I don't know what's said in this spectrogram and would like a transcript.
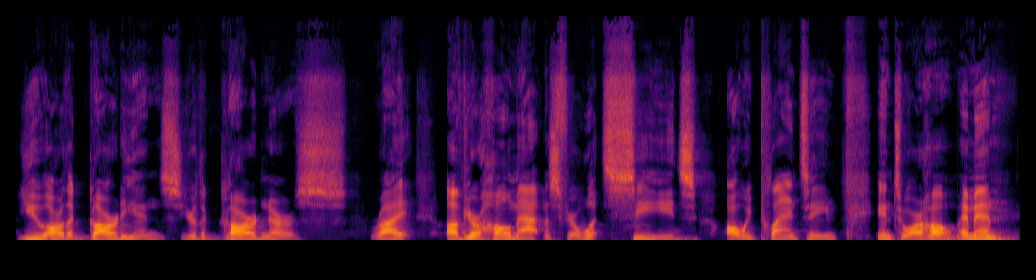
you are the guardians, you're the gardeners right, of your home atmosphere. What seeds are we planting into our home? Amen?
